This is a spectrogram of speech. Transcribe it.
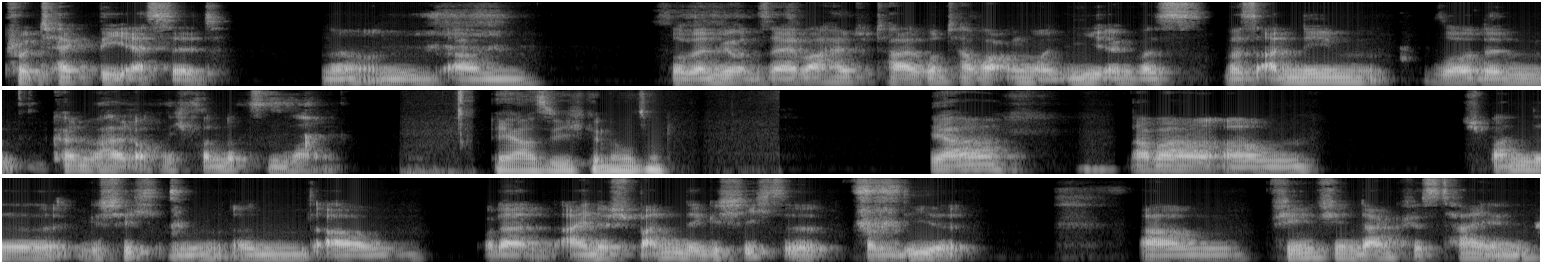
protect the asset. Ne? Und ähm, so, wenn wir uns selber halt total runterrocken und nie irgendwas was annehmen, so, dann können wir halt auch nicht von Nutzen sein. Ja, sehe ich genauso. Ja, aber ähm, spannende Geschichten und ähm, oder eine spannende Geschichte von dir, ähm, vielen, vielen Dank fürs Teilen,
